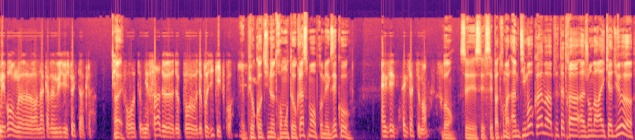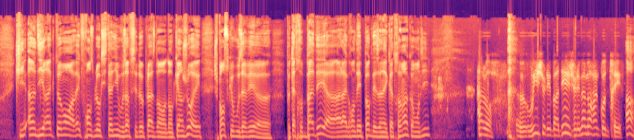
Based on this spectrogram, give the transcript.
Mais bon, euh, on a quand même vu du spectacle. Il faut retenir ça de, de, po- de positif, quoi. Et puis on continue notre remontée au classement, au premier ex aequo. Exa- Exactement. Bon, c'est pas trop mal. Un petit mot quand même, euh, peut-être à, à Jean-Marie Cadieux, euh, qui indirectement avec France Bleu Occitanie vous offre ces deux places dans, dans 15 jours. Et je pense que vous avez euh, peut-être badé à, à la grande époque des années 80, comme on dit. Alors, euh, oui, je l'ai badé, je l'ai même rencontré. Ah,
